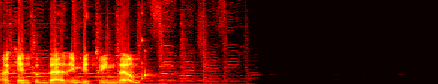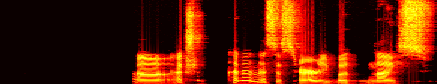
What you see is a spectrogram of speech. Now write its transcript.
I can do that in between them. Uh, actually, kind of necessary, but nice.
